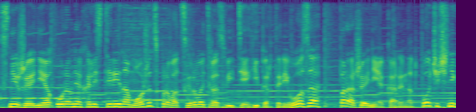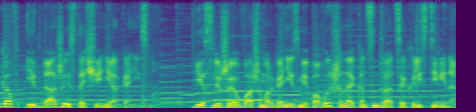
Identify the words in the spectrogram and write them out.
Снижение уровня холестерина может спровоцировать развитие гипертиреоза, поражение коры надпочечников и даже истощение организма. Если же в вашем организме повышенная концентрация холестерина,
